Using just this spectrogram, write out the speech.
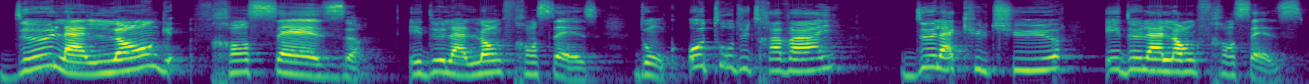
de la langue française. Et de la langue française. Donc, autour du travail, de la culture et de la langue française.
